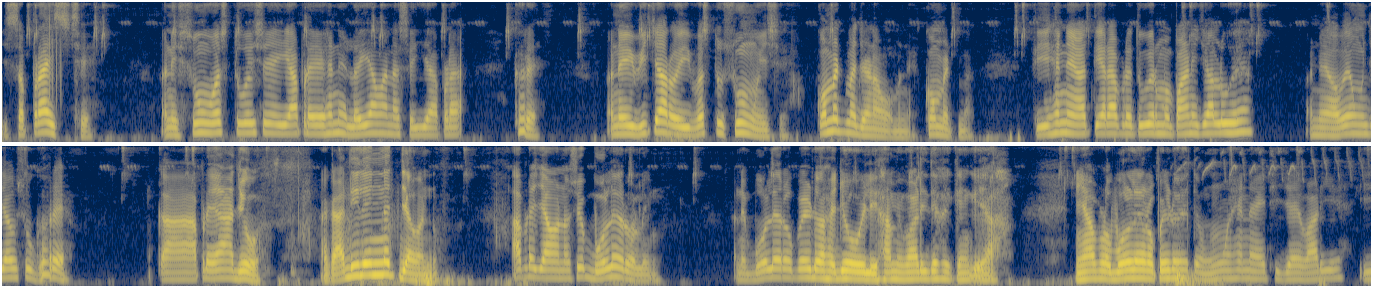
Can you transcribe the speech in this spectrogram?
એ સરપ્રાઈઝ છે. અને શું વસ્તુ હોય છે એ આપણે, હે ને, લઈ આવવાના છે એ આપણા ઘરે. અને એ વિચારો એ વસ્તુ શું હોય છે. કોમેન્ટમાં જણાવો મને, કોમેન્ટમાં. તે હે ને, અત્યારે આપણે તુવેરમાં પાણી ચાલુ છે. અને હવે હું જાઉં છું ઘરે. કા આપણે આ જુઓ, આ ગાડી લઈને નથી જવાનું. આપણે જવાનું છે બોલેરો લઈને. અને બોલેરો પડ્યો છે, જો ઓલી સામે વાળી દેખાય, કેમ કે આ ત્યાં આપણો બોલેરો પડ્યો છે તો હું હે ને અહીંથી જાય વાળીએ એ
